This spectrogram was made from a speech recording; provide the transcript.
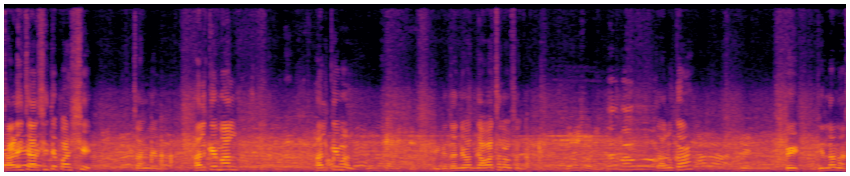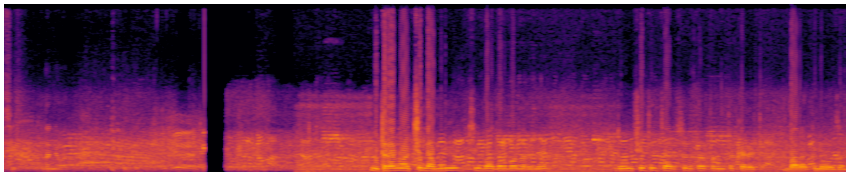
साडेचारशे ते पाचशे. चांगले माल हलके माल? हलके माल. ठीक आहे धन्यवाद. गावाचं नाव सांगा. तालुका पेठ जिल्हा नाशिक. धन्यवाद. मित्रांनो आजची लांबडीची बाजारभाव झालेले आहेत. दोनशे ते चारशे रुपयापर्यंत कॅरेट बारा किलो वजन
